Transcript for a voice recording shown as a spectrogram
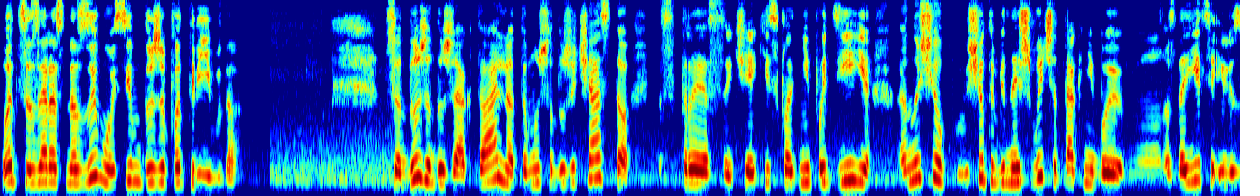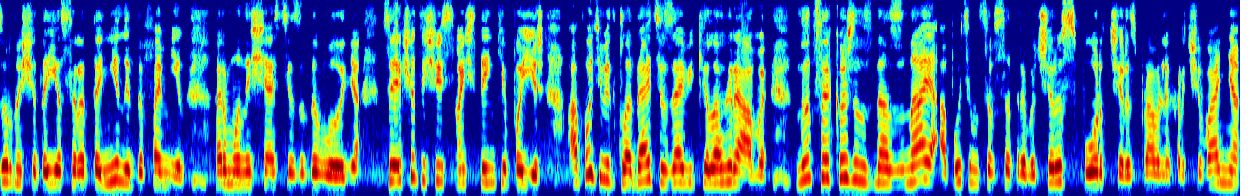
От це зараз на зиму усім дуже потрібно. Це дуже дуже актуально, тому що дуже часто стреси чи якісь складні події. е, Ну що, що тобі найшвидше, так ніби здається, ілюзорно, що дає серотонін і дофамін, гормони щастя, задоволення. Це якщо ти щось смачненьке поїш, а потім відкладаються зайві кілограми. Ну це кожен з нас знає, а потім це все треба через спорт, через правильне харчування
